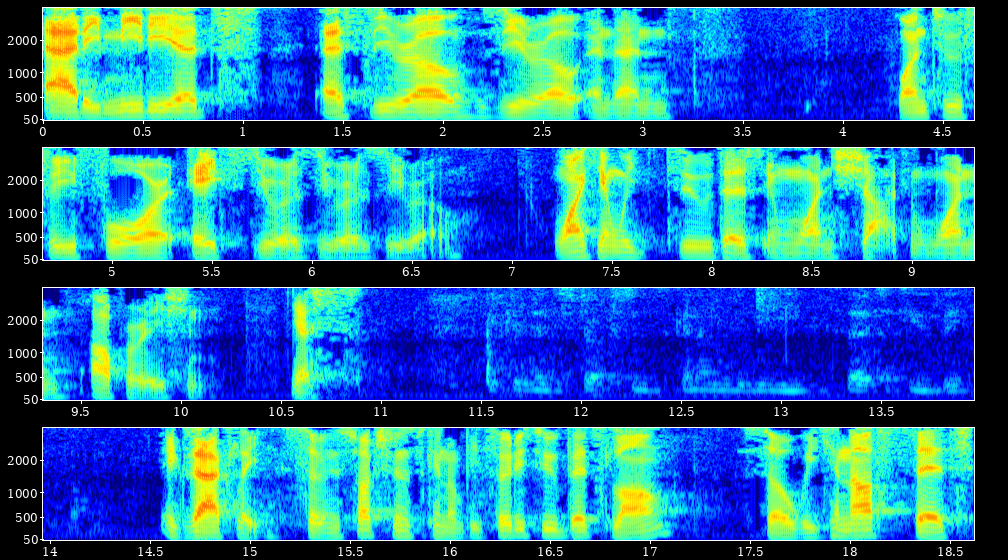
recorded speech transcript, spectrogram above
add immediates, S0, 0, and then 1, 2, 3, 4, 8, 0, 0, 0? Why can't we do this in one shot, in one operation? Yes? Because instructions can only be 32 bits long. Exactly. So instructions can be 32 bits long, so we cannot fit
